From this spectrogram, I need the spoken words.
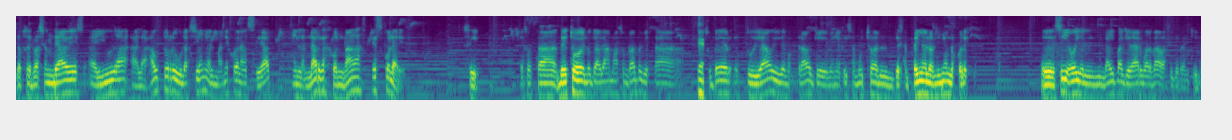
la observación de aves ayuda a la autorregulación y al manejo de la ansiedad en las largas jornadas escolares. Sí, eso está, de hecho, es lo que hablábamos hace un rato, que está súper estudiado y demostrado que beneficia mucho al desempeño de los niños en los colegios. Eh, sí, hoy el live va a quedar guardado, así que tranquilo.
